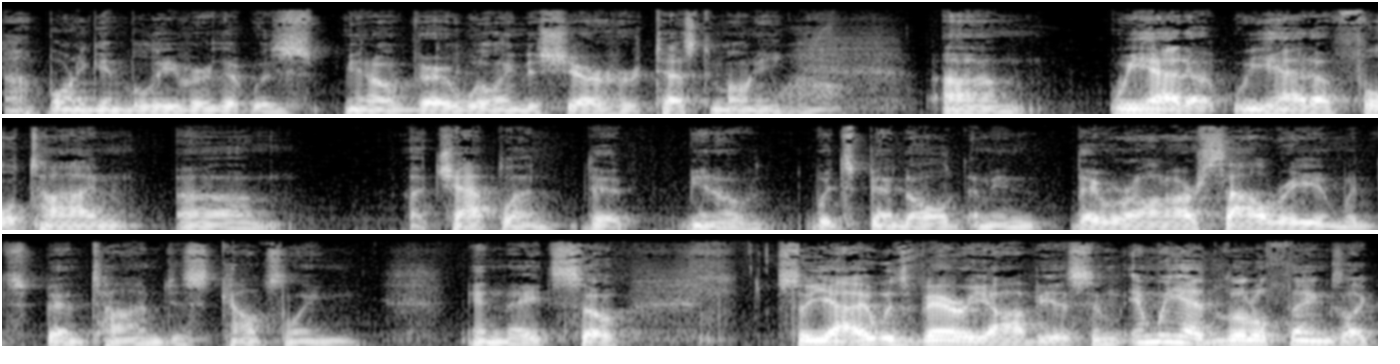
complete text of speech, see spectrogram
a born again believer that was you know very willing to share her testimony. Um, we had a we had a full time um, a chaplain that you know would spend all. I mean, they were on our salary and would spend time just counseling inmates. So so yeah, it was very obvious, and, and we had little things like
